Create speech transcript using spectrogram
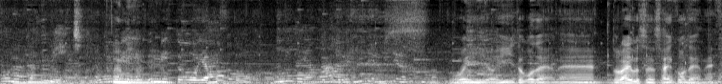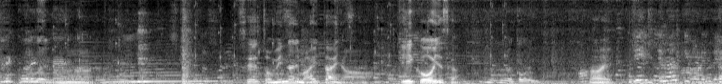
そうなんだ。海。海海海と山と海と山。すごいよいいとこだよねドライブするの最高だよね最高ですねうん生徒みんなにも会いたいないい子多いですか？はい元気ってなんて言われてる。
